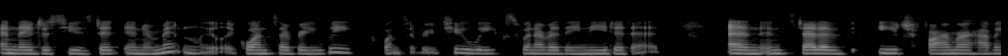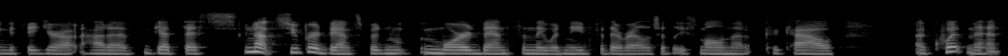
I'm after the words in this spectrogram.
and they just used it intermittently like once every week once every two weeks whenever they needed it and instead of each farmer having to figure out how to get this not super advanced but m- more advanced than they would need for their relatively small amount of cacao equipment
